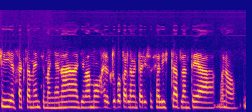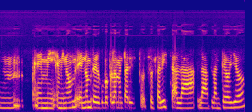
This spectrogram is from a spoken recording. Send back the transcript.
Sí, exactamente. Mañana llevamos el Grupo Parlamentario Socialista plantea, bueno, mm, en mi, en mi nombre, en nombre del Grupo Parlamentario Socialista la, la planteo yo,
